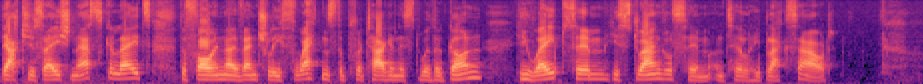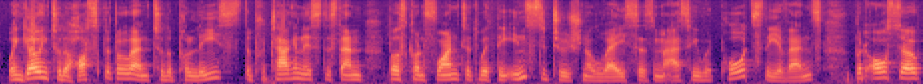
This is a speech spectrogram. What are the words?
The accusation escalates. The foreigner eventually threatens the protagonist with a gun. He rapes him, he strangles him until he blacks out. When going to the hospital and to the police, the protagonist is then both confronted with the institutional racism as he reports the events, but also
